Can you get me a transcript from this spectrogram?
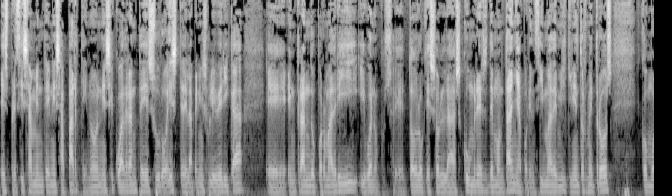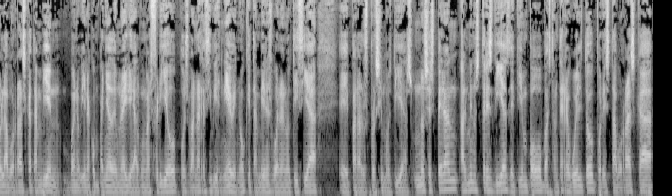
es precisamente en esa parte, ¿no? En ese cuadrante suroeste de la península ibérica, eh, entrando por Madrid y bueno, pues eh, todo lo que son las cumbres de montaña por encima de 1500 metros, como la borrasca también, bueno, viene acompañada de un aire algo más frío, pues van a recibir nieve, ¿no? Que también es buena noticia eh, para los próximos días. Nos esperan al menos tres días de tiempo bastante revuelto por esta borrasca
